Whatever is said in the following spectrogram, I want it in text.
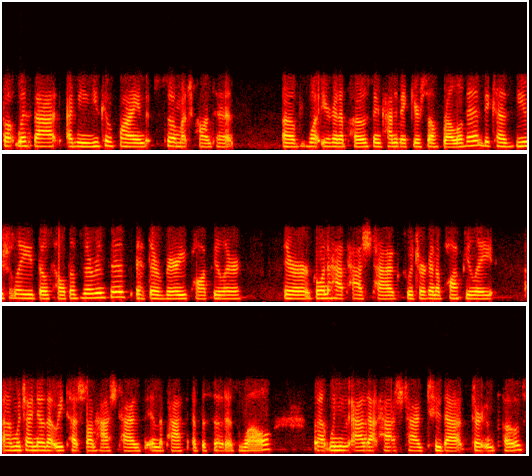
but with that, I mean, you can find so much content of what you're going to post and kind of make yourself relevant because usually those health observances, if they're very popular, they're going to have hashtags which are going to populate, um, which I know that we touched on hashtags in the past episode as well. But when you add that hashtag to that certain post,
